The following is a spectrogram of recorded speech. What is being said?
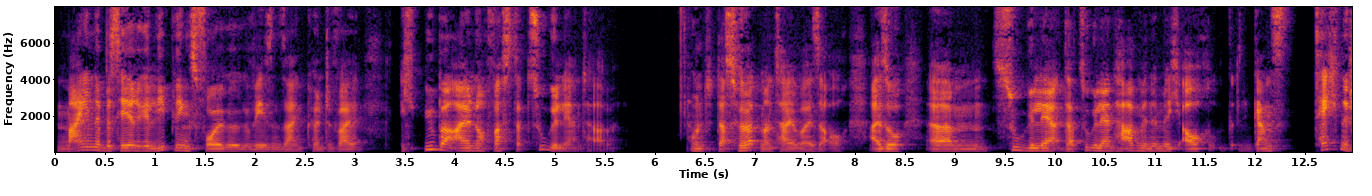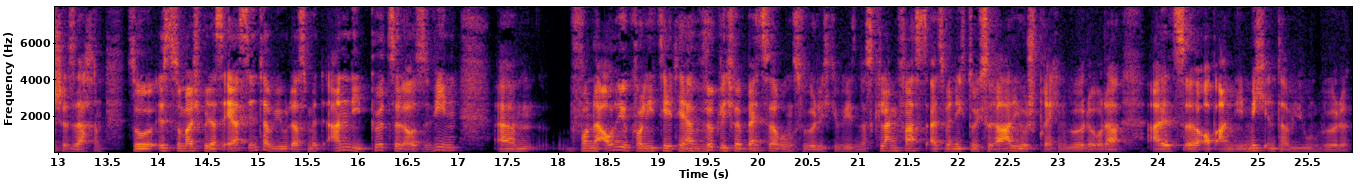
meine bisherige Lieblingsfolge gewesen sein könnte, weil ich überall noch was dazugelernt habe. Und das hört man teilweise auch. Also ähm, zugelernt, dazugelernt haben wir nämlich auch ganz technische Sachen. So ist zum Beispiel das erste Interview, das mit Andy Pürzel aus Wien, ähm, von der Audioqualität her wirklich verbesserungswürdig gewesen. Das klang fast, als wenn ich durchs Radio sprechen würde oder als äh, ob Andy mich interviewen würde.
